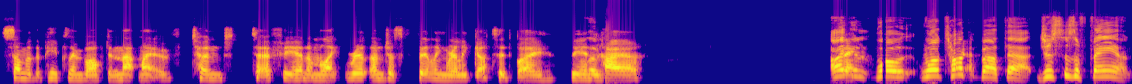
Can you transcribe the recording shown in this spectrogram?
some of the people involved in that might have turned turfy, and I'm like, re- I'm just feeling really gutted by the Well, entire. I thing. can well, well, talk about that just as a fan.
